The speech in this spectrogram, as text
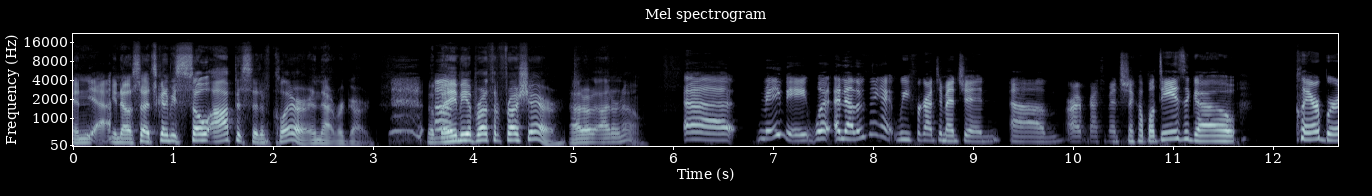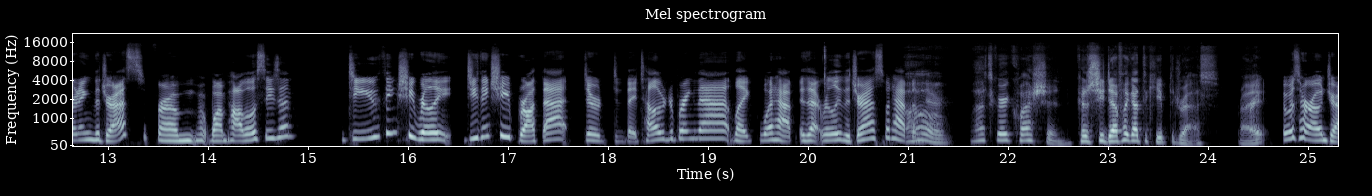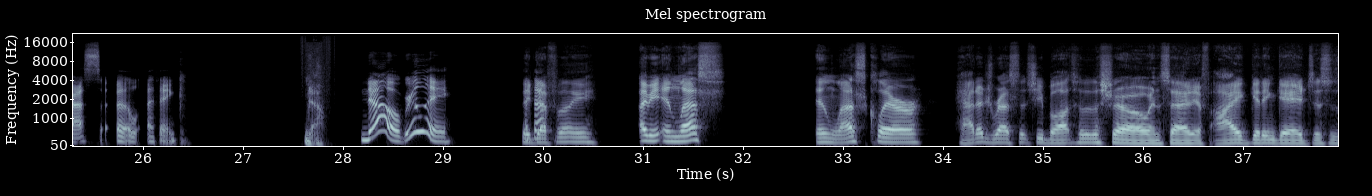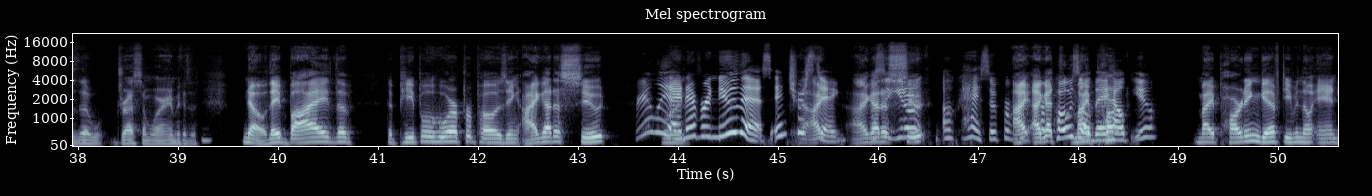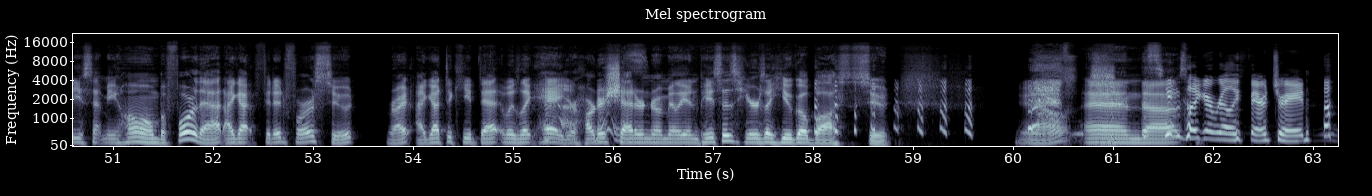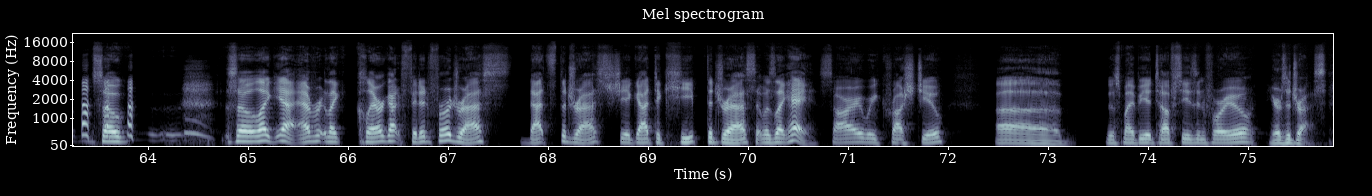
and Yeah. you know, so it's going to be so opposite of Clare in that regard. But Um, maybe a breath of fresh air. I don't. I don't know. Uh, maybe. What another thing I, we forgot to mention, um, or I forgot to mention a couple of days ago, Clare burning the dress from Juan Pablo season. Do you think she really? Do you think she brought that? Or did they tell her to bring that? Like, what happened? Is that really the dress? What happened oh, there? well, that's a great question. Because she definitely got to keep the dress, right? It was her own dress, uh, I think. No. No, really. They I thought- definitely. I mean, unless unless Clare had a dress that she bought to the show and said, "If I get engaged, this is the dress I'm wearing." Because Mm. no, they buy the the people who are proposing. I got a suit. Really, I never knew this. I- Interesting. I, got so a you suit. don't- Okay, so for I- I got proposal, my they par- help you. My parting gift, even though Andi sent me home before that, I got fitted for a suit. Right, I got to keep that. It was like, hey, Yeah, your heart is shattered into a million pieces. Here's a Hugo Boss suit. You know, and uh, seems like a really fair trade. so so like yeah every like clare got fitted for a dress that's the dress. She got to keep the dress. It was like hey sorry we crushed you. Uh this might be a tough season for you. Here's a dress.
